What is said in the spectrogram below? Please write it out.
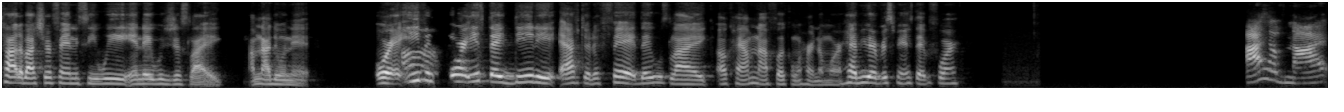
talked about your fantasy with, and they was just like, "I'm not doing that," or even, Uh. or if they did it after the fact, they was like, "Okay, I'm not fucking with her no more." Have you ever experienced that before? I have not.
